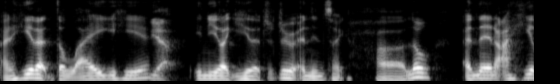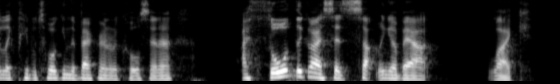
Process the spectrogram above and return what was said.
I hear that delay you hear Yeah. and you like you hear that and then it's like hello and then i hear like people talking in the background in a call center i thought the guy said something about like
